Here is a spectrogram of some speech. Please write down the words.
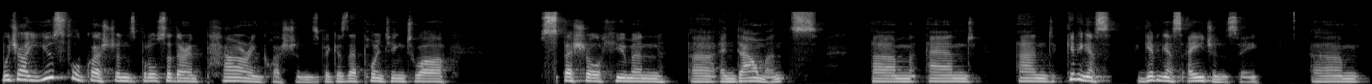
which are useful questions but also they're empowering questions because they're pointing to our special human uh, endowments um, and and giving us giving us agency. Um,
